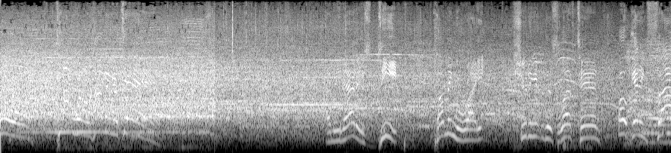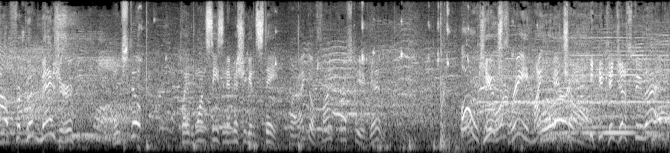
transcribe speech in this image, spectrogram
four. Conwell having a day. I mean, that is deep. Coming right, shooting it with his left hand. Oh, getting fouled for good measure. And still played one season at Michigan State. Well, I go find Christie again. Oh, huge three. Mike or Mitchell. You can just do that.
